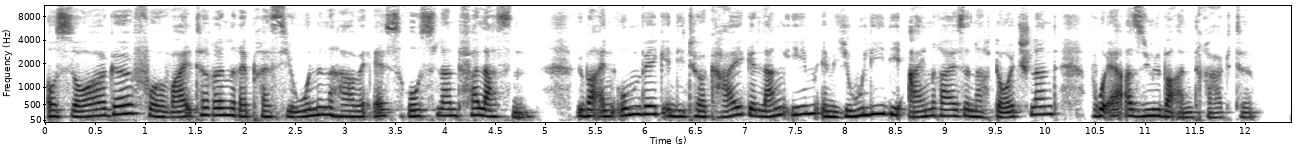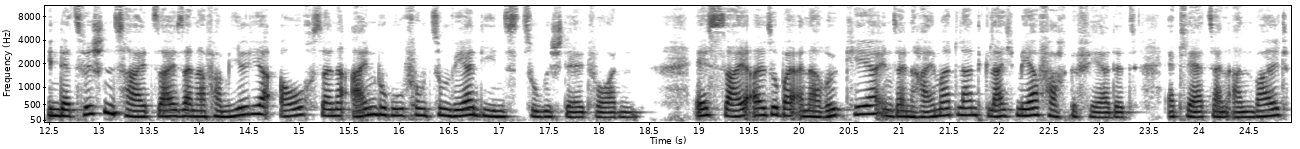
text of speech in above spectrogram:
Aus Sorge vor weiteren Repressionen habe es Russland verlassen. Über einen Umweg in die Türkei gelang ihm im Juli die Einreise nach Deutschland, wo er Asyl beantragte. In der Zwischenzeit sei seiner Familie auch seine Einberufung zum Wehrdienst zugestellt worden. Es sei also bei einer Rückkehr in sein Heimatland gleich mehrfach gefährdet, erklärt sein Anwalt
